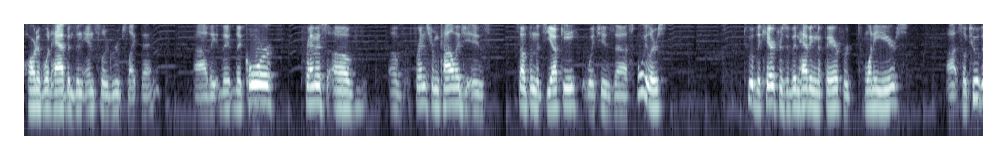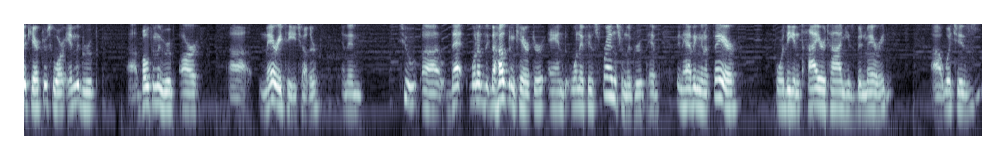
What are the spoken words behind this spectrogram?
part of what happens in insular groups like that. Uh, the, the, the core premise of, of Friends from College is something that's yucky, which is uh, spoilers two of the characters have been having an affair for 20 years. Uh, so two of the characters who are in the group, uh, both in the group, are uh, married to each other, and then two uh, that one of the, the, husband character and one of his friends from the group have been having an affair for the entire time he's been married, uh, which is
